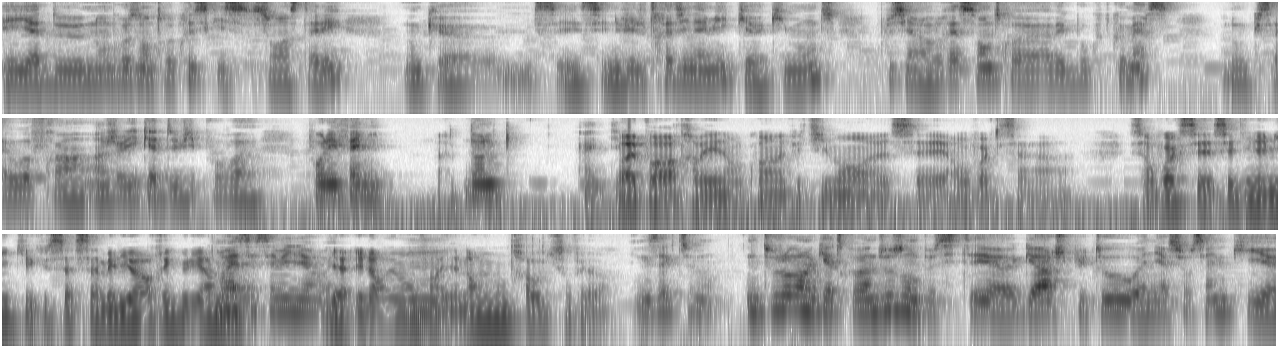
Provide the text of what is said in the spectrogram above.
Et il y a de nombreuses entreprises qui se sont installées. Donc, euh, c'est une ville très dynamique euh, qui monte. En plus, il y a un vrai centre euh, avec beaucoup de commerce. Donc, ça offre un, joli cadre de vie pour, pour les familles. Dans le... Ouais, pour avoir travaillé dans le coin, effectivement, on voit que ça, on voit que c'est, dynamique et que ça s'améliore régulièrement. ouais, ça s'améliore. Il y a énormément, enfin, Mm. il y a énormément de travaux qui sont faits là-bas. Exactement. Et toujours dans le 92, on peut citer euh, Garges plutôt ou Agnières-sur-Seine qui, euh,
